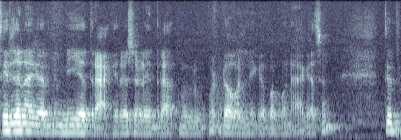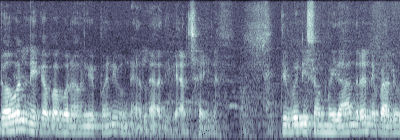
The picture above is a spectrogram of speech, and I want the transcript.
सिर्जना गर्ने नियत राखेर षड्यन्त्रात्मक रूपमा डबल नेकपा बनाएका छन्। त्यो डबल नेकपा बनाउने पनि उनीहरूलाई अधिकार छैन। त्यो पनि संविधान र नेपालको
